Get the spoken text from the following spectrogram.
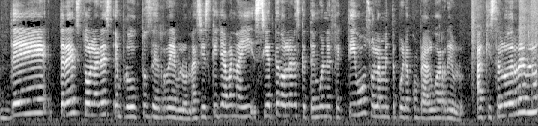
de 3 dólares en productos de Revlon. Así es que ya van ahí 7 dólares que tengo en efectivo solamente por ir a comprar algo a Revlon. Aquí está lo de Revlon.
